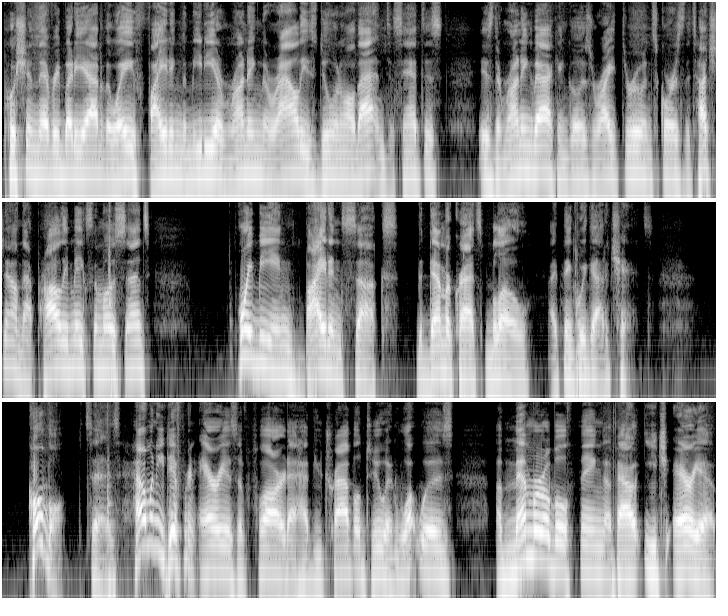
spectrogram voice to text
pushing everybody out of the way, fighting the media, running the rallies, doing all that. And DeSantis is the running back and goes right through and scores the touchdown. That probably makes the most sense. Point being, Biden sucks. The Democrats blow. I think we got a chance. Cobalt says, How many different areas of Florida have you traveled to, and what was a memorable thing about each area?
